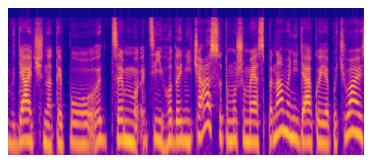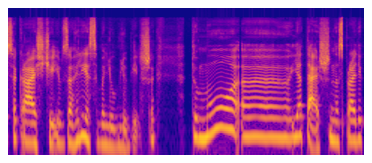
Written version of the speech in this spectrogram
вдячна, типу, цим цій годині часу, тому що моя спина мені дякує, я почуваюся краще і взагалі я себе люблю більше. Тому е, я теж насправді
